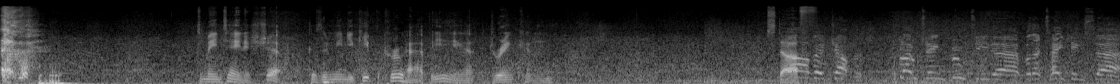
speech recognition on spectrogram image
to maintain a ship. Because, I mean, you keep the crew happy, you got drink and stuff. Starboard, Captain! Floating booty there for the taking, sir!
